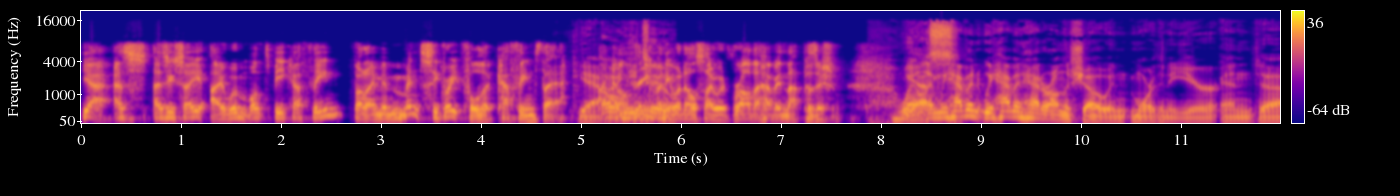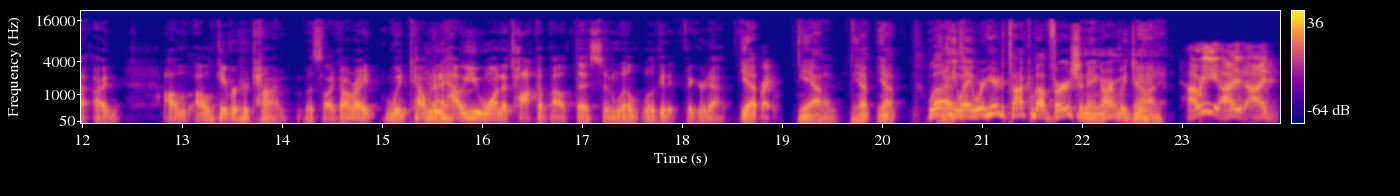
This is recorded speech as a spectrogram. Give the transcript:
yeah, as as you say, I wouldn't want to be Kathleen, but I'm immensely grateful that Kathleen's there. Yeah, I oh, can't think too. of anyone else I would rather have in that position. Well, yes. and we haven't we haven't had her on the show in more than a year, and uh, I. I'll I'll give her her time. It's like, all right, tell me right. how you want to talk about this, and we'll we'll get it figured out. Yep. Right. Yeah. Uh, yep. Yep. Well, anyway, we're here to talk about versioning, aren't we, Jon? Are we? I, I,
